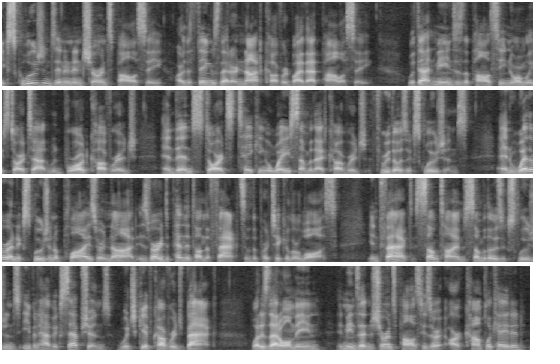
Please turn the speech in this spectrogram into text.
Exclusions in an insurance policy are the things that are not covered by that policy. What that means is the policy normally starts out with broad coverage and then starts taking away some of that coverage through those exclusions. And whether an exclusion applies or not is very dependent on the facts of the particular loss. In fact, sometimes some of those exclusions even have exceptions which give coverage back. What does that all mean? It means that insurance policies are, are complicated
